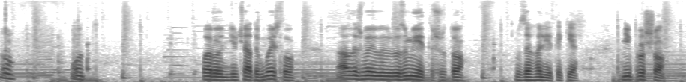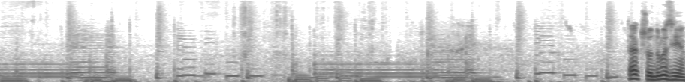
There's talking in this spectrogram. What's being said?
ну, от пару дівчаток вийшло, але ж ви розумієте, що то взагалі таке ні про що. Так що, друзі,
